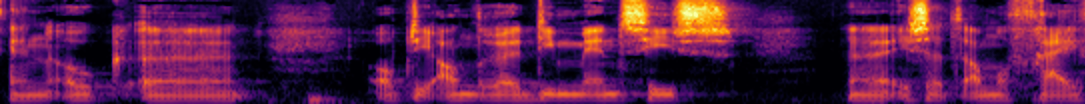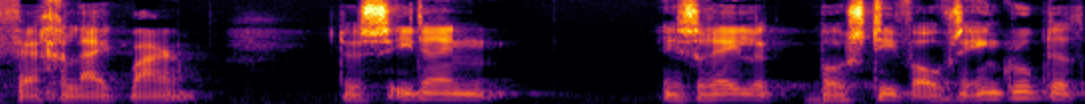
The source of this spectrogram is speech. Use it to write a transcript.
En ook op die andere dimensies is het allemaal vrij vergelijkbaar. Dus iedereen is redelijk positief over zijn ingroep. Dat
